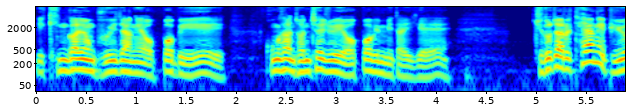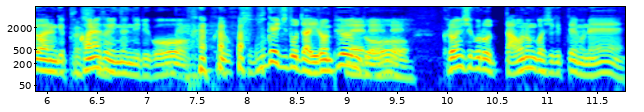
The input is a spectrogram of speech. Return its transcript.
이 김가영 부의장의 어법이 공산 전체주의 어법입니다. 이게 지도자를 태양에 비유하는 게 북한에서 그렇습니다. 있는 일이고 네. 그리고 구국의 지도자 이런 표현도 네네네. 그런 식으로 나오는 것이기 때문에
